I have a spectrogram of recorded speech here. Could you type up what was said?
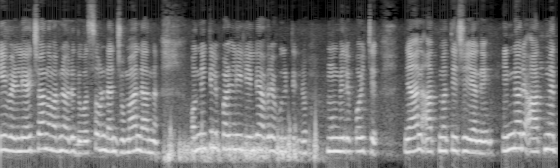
ഈ വെള്ളിയാഴ്ച എന്ന് പറഞ്ഞ ഒരു ദിവസം ഉണ്ടാകും ജുമാന്റെ അന്ന്. ഒന്നിക്കൽ പള്ളിയിലില്ലേ അവരെ വീട്ടിന്റെ മുമ്പിൽ പോയിട്ട് ഞാൻ ആത്മഹത്യ ചെയ്യാനേ. ഇന്നൊരു ആത്മഹത്യ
